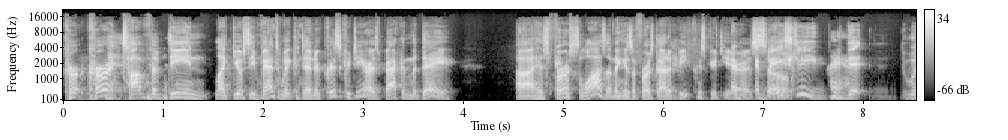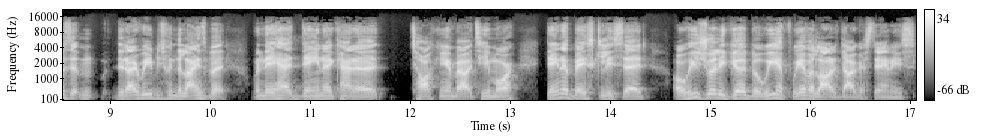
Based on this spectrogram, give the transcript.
cur- current top 15 like UFC bantamweight contender Chris Gutierrez back in the day. Uh, his first loss, I think, he's the first guy to beat Chris Gutierrez. and so, basically did, was it did i read between the lines but when they had dana kind of talking about timur dana basically said oh he's really good but we have we have a lot of dagestanis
